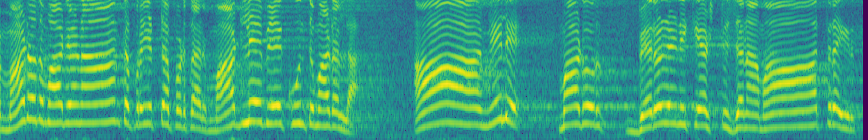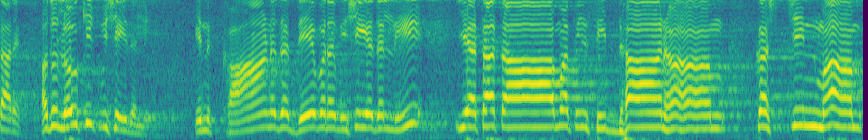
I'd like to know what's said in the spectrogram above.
ಮಾಡೋದು ಮಾಡೋಣ ಅಂತ ಪ್ರಯತ್ನ ಪಡ್ತಾರೆ. ಮಾಡಲೇಬೇಕು ಅಂತ ಮಾಡಲ್ಲ. ಆಮೇಲೆ ಮಾಡೋರು ಬೆರಳೆಣಿಕೆಯಷ್ಟು ಜನ ಮಾತ್ರ ಇರ್ತಾರೆ. ಅದು ಲೌಕಿಕ ವಿಷಯದಲ್ಲಿ. ಇನ್ನು ಕಾಣದ ದೇವರ ವಿಷಯದಲ್ಲಿ ಯತತಾಮಪಿ ಸಿದ್ಧಾನಾಂ ಕಶ್ಚಿನ್ ಮಾಂ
